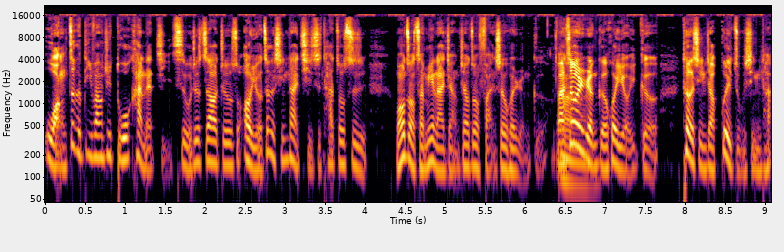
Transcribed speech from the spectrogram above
往这个地方去多看了几次，我就知道，就是说，哦，有这个心态，其实它都是某种层面来讲叫做反社会人格。反社会人格会有一个特性叫贵族心态。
